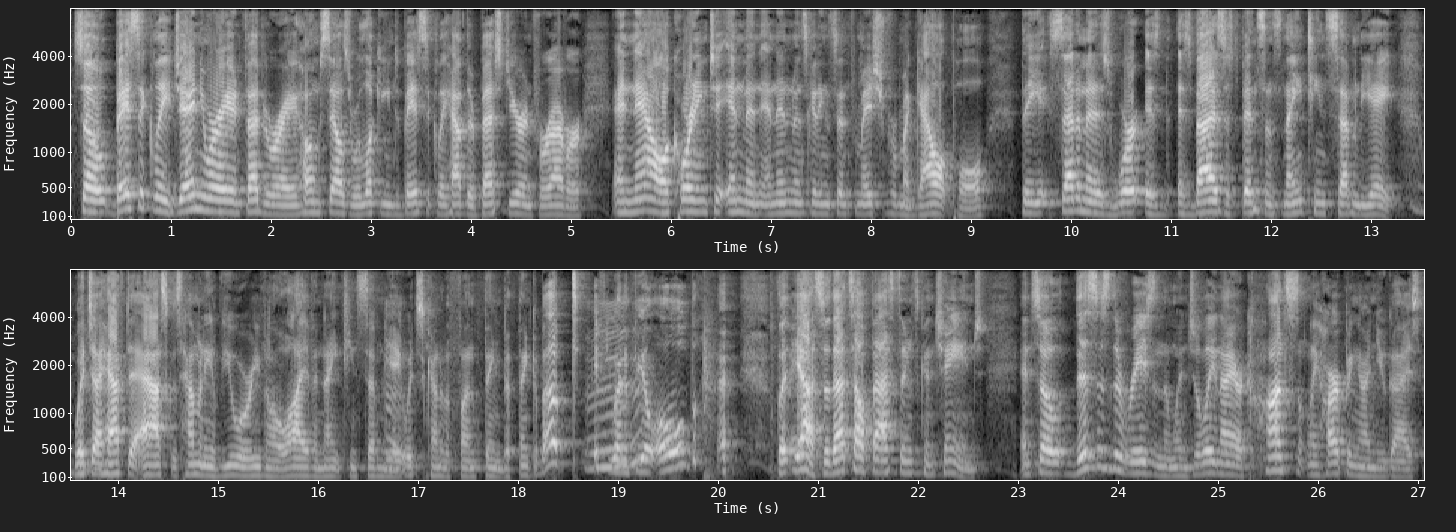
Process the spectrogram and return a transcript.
So basically, January and February, home sales were looking to basically have their best year in forever. And now, according to Inman, and Inman's getting this information from a Gallup poll, the sediment is wor- is as bad as it's been since 1978. Which I mm-hmm. have to ask is how many of you were even alive in 1978? Mm. Which is kind of a fun thing to think about if you want to mm-hmm. feel old. but yeah, so that's how fast things can change. And so this is the reason that when Julie and I are constantly harping on you guys,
